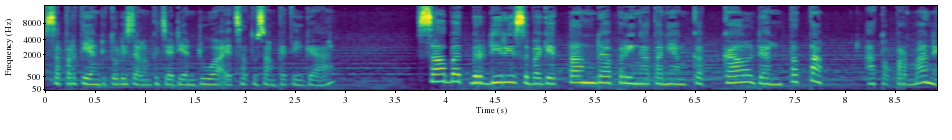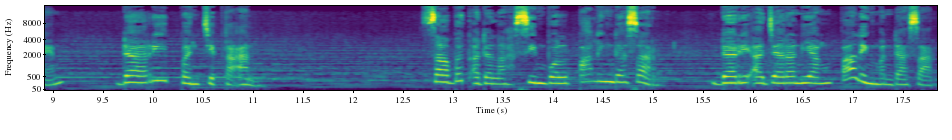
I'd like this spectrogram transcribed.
seperti yang ditulis dalam kejadian 2 ayat 1 sampai 3, sabat berdiri sebagai tanda peringatan yang kekal dan tetap atau permanen dari penciptaan. Sabat adalah simbol paling dasar dari ajaran yang paling mendasar.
